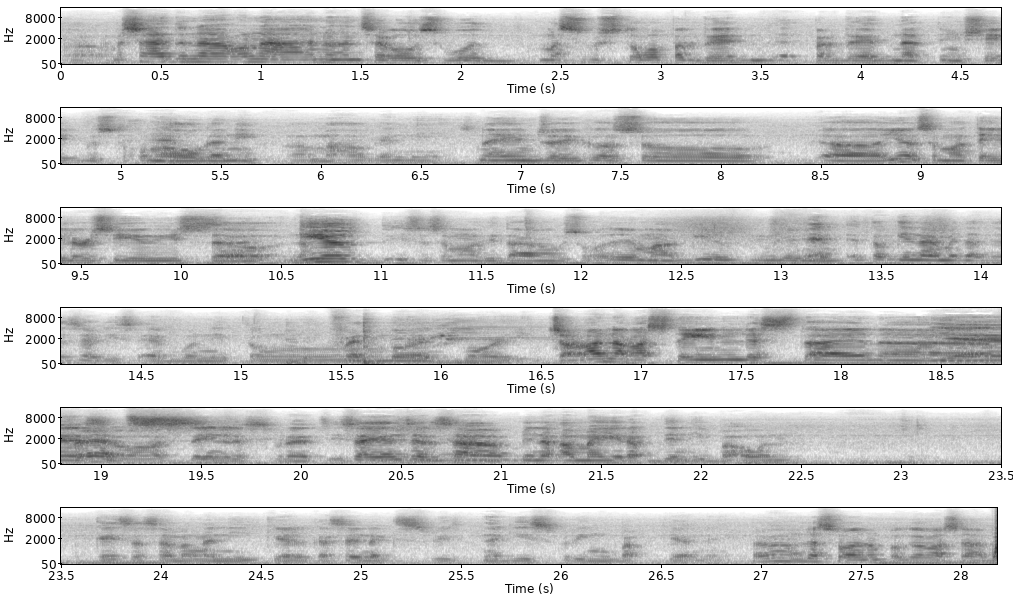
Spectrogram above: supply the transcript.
Oo. masyado na ako naaanuhan sa rosewood. Mas gusto ko pag dread pag dreadnought yung shape, gusto ko mahogany. Oh, mahogany. Na-enjoy ko. So, uh, yun, sa mga Taylor series, uh, So, Guild, isa sa mga gitara gusto ko. Yung mga Guild, yung ganyan. Et, ito ginamit natin sir is ebony itong Fretboard. Tsaka naka-stainless tayo na Yes, frets. oh, stainless frets. Isa yan sir sa pinakamahirap din ibaon kaysa sa mga nickel kasi nag nag-spring back yan eh. Parang laswa ng pagkakasabi.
